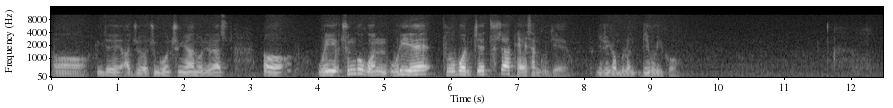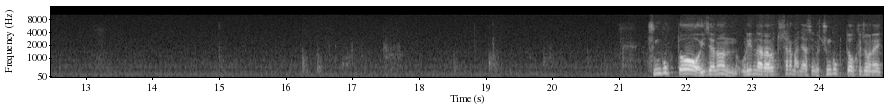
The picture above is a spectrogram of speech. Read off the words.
어 굉장히 아주 중국은 중요한 우리나라 수- 어 우리 중국은 우리의 두 번째 투자 대상국이에요. 1위가 물론 미국이고. 중국도 이제는 우리나라로 투자를 많이 했으니까 중국도 그 전에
